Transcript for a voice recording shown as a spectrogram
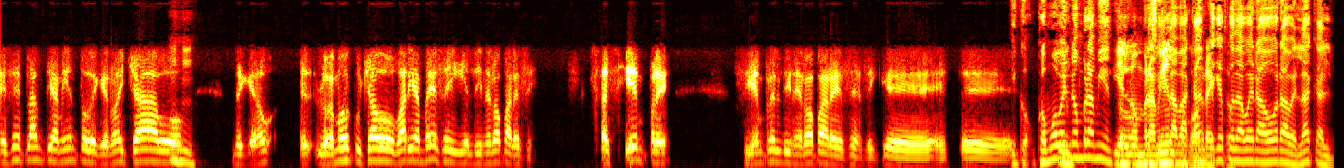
ese planteamiento de que no hay chavos, Ujú. de que no, eh, lo hemos escuchado varias veces y el dinero aparece. O sea, siempre, siempre el dinero aparece, así que este ¿Y cómo ve el nombramiento? y el Pues, nombramiento, La vacante que puede haber ahora, ¿verdad? Que al,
